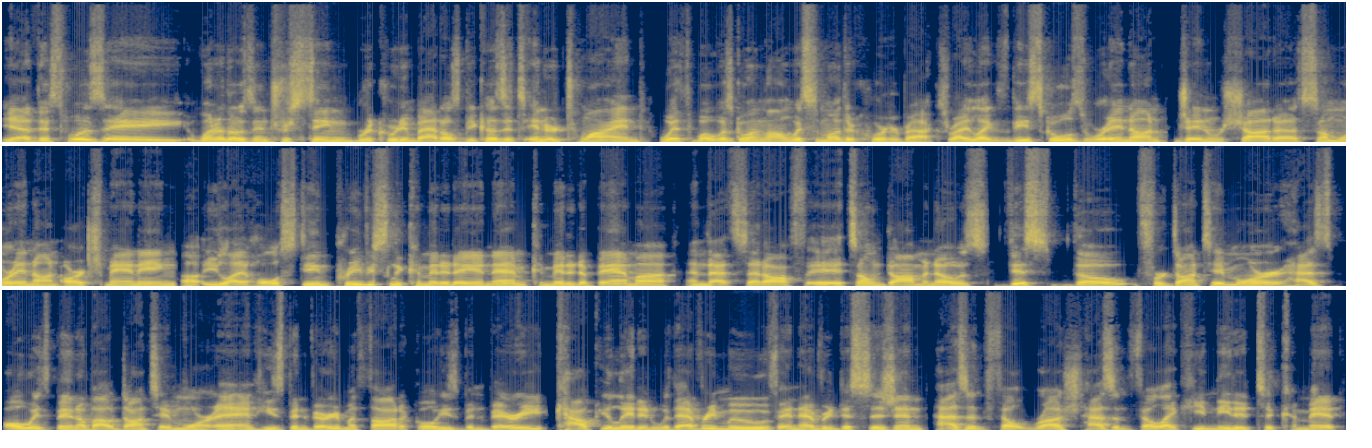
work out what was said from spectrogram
Yeah, this was a one of those interesting recruiting battles because it's intertwined with what was going on with some other quarterbacks, right? Like these schools were in on Jaden Rashada, some were in on Arch Manning, uh, Eli Holstein previously committed A and M, committed to Bama, and that set off its own dominoes. This, though, for Dante Moore has always been about Dante Moore, and he's been very methodical. He's been very calculated with every move and every decision. Hasn't felt rushed. Hasn't felt like he needed to. Commit commit.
